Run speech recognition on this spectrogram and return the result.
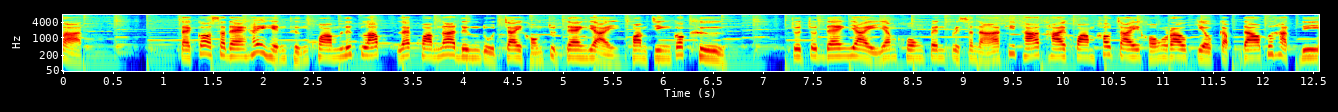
ศาสตร์ แต่ก็แสดงให้เห็นถึงความลึกลับ และความน่าดึงดูดใจของจุดแดงใหญ่ ความจริงก็คือ จุดจุดแดงใหญ่ยังคงเป็นปริศนาที่ท้าทายความเข้าใจของเราเกี่ยวกับดาวพฤหัสดี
